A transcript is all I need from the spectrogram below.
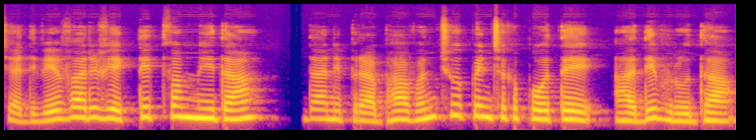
చదివేవారి వ్యక్తిత్వం మీద దాని ప్రభావం చూపించకపోతే అది వృధా.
